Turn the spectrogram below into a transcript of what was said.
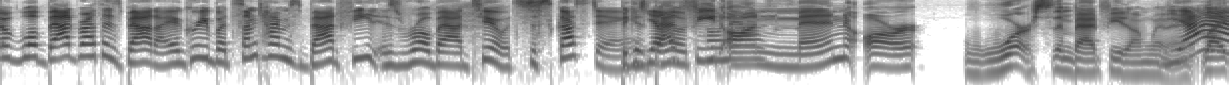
Uh, Well, bad breath is bad. I agree, but sometimes bad feet is real bad too. It's disgusting. Because Yellow bad feet toenails. on men are worse than bad feet on women. Yeah, like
